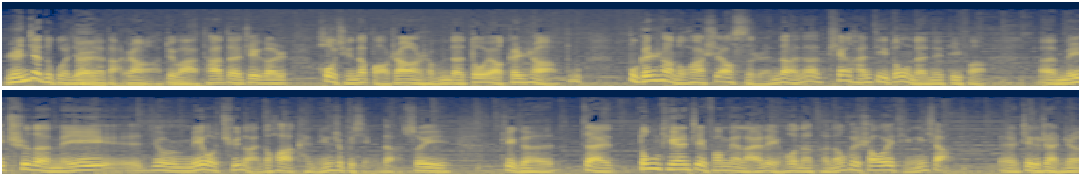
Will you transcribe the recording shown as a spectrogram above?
人家的国家在打仗啊，对，对吧？他的这个后勤的保障啊什么的都要跟上，不不跟上的话是要死人的。那天寒地冻的那地方，呃，没吃的没就是没有取暖的话，肯定是不行的。所以这个在冬天这方面来了以后呢，可能会稍微停一下，呃，这个战争。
